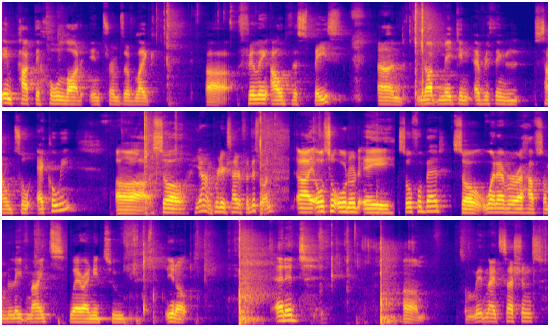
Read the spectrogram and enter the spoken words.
impact a whole lot in terms of like uh, filling out the space and not making everything sound so echoey. Uh, so yeah, I'm pretty excited for this one. I also ordered a sofa bed. So whenever I have some late nights where I need to, you know, edit um, some midnight sessions,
